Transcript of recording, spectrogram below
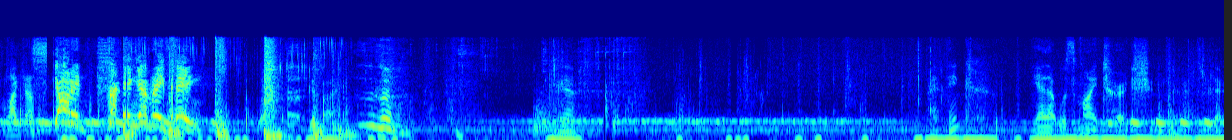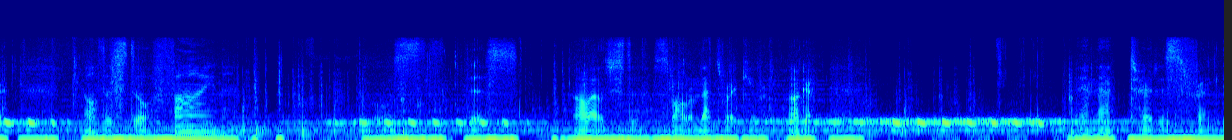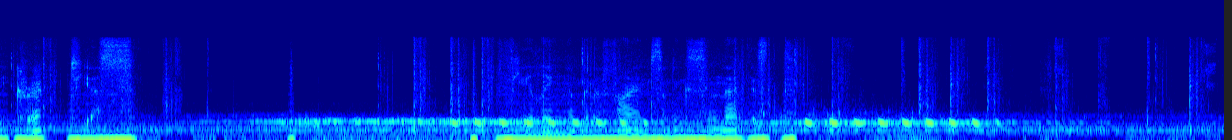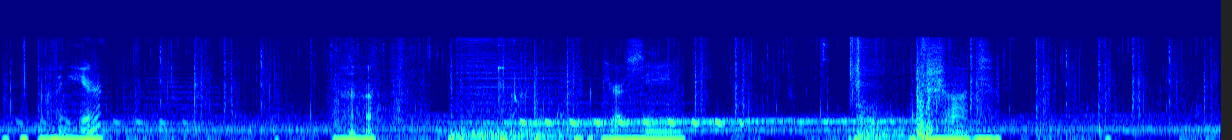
Like the scouted tracking everything! Goodbye. Yeah. I think, yeah, that was my turret shooting through there. Health is still fine. What was this? Oh, that was just a small room. That's where it came from. Okay. And that turret is friendly, correct? Yes. Feeling I'm gonna find something soon that isn't. Nothing here? Kerosene. Shot.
